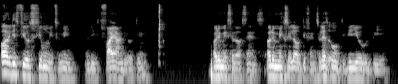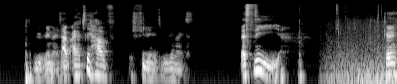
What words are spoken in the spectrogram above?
all this feels filmy to me. The fire and the whole thing. All it makes a lot of sense. All it makes a lot of difference. So let's hope the video would be really nice. I, I actually have a feeling it's really nice. Let's see. Okay.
